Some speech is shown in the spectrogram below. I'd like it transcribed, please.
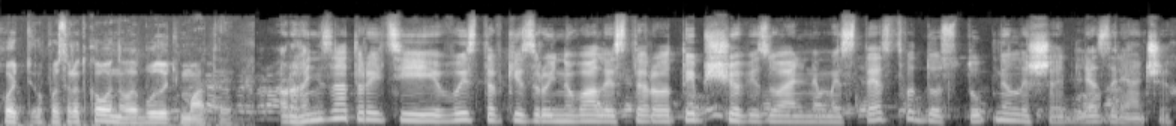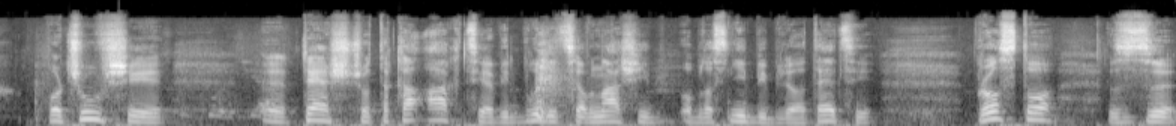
хоч опосередковано, але будуть мати. Організатори цієї виставки зруйнували стереотип, що візуальне мистецтво доступне лише для зрячих. почувши е, те, що така акція відбудеться в нашій обласній бібліотеці, просто з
